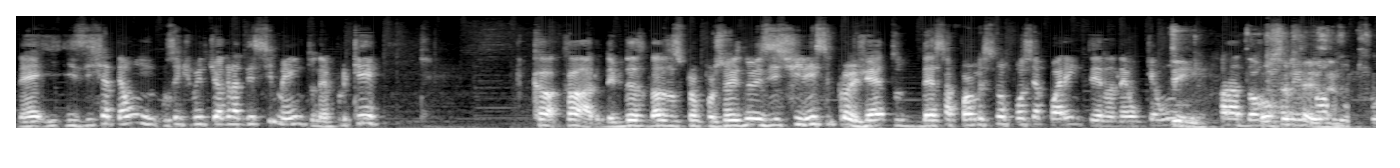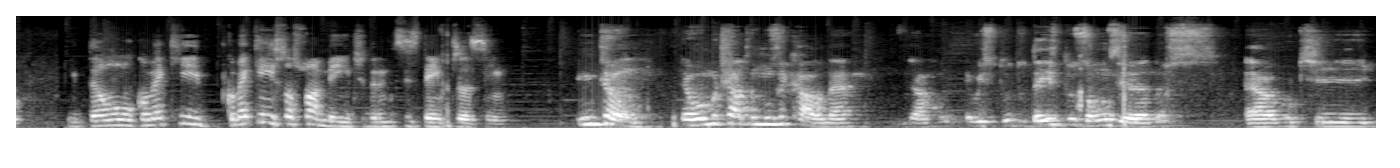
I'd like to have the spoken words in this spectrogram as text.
né? E existe até um, um sentimento de agradecimento, né? Porque, claro, devido às, às proporções, não existiria esse projeto dessa forma se não fosse a quarentena, né? O que é um Sim, paradoxo meio maluco. Então, como é, que, como é que é isso na sua mente durante esses tempos assim? Então, eu amo teatro musical, né? Eu estudo desde os 11 anos, é algo que,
